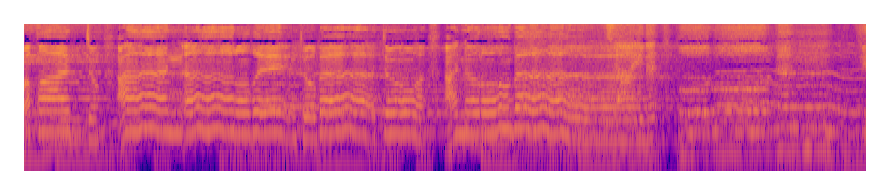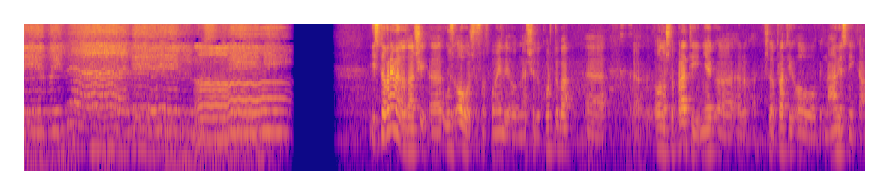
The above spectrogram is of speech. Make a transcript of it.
وقعدت عن أرض تبات عن ربا سعدت قرونا في ظلال المسلمين Istovremeno, znači, e, uz ovo što smo spomenuli o Mešedu Kurtuba, e, e, ono što prati, njeg, što prati ovog namjesnika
